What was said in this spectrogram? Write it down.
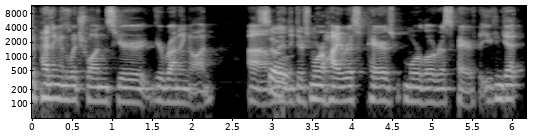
depending on which ones you're you're running on. Um, So- there- there's more high risk pairs, more low risk pairs, but you can get.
